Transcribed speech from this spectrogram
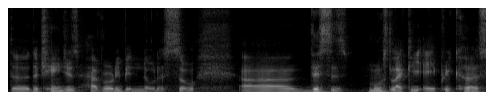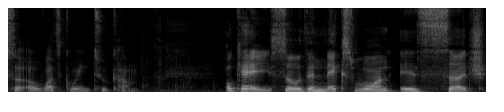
the the changes have already been noticed. So uh, this is most likely a precursor of what's going to come. Okay, so the next one is search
